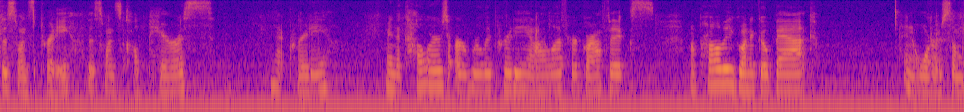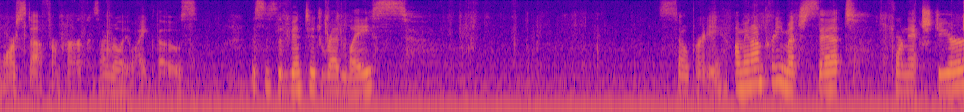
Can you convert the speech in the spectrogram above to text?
This one's pretty. This one's called Paris. Isn't that pretty? I mean, the colors are really pretty, and I love her graphics. I'm probably going to go back and order some more stuff from her because I really like those. This is the vintage red lace. So pretty. I mean, I'm pretty much set for next year.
